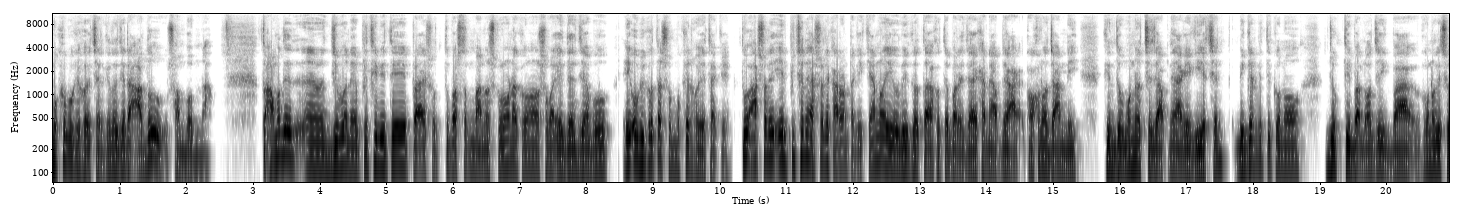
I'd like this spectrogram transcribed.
মুখোমুখি হয়েছেন, কিন্তু যেটা আদৌ সম্ভব না। তো আমাদের জীবনে পৃথিবীতে প্রায় সত্তর পার্সেন্ট মানুষ কোনো না কোনো সময় এই দেজাবু এই অভিজ্ঞতার সম্মুখীন হয়ে থাকে। তো আসলে এর পিছনে আসলে কারণটা কি? কেন এই অভিজ্ঞতা হতে পারে যা এখানে আপনি কখনো যাননি, কিন্তু মনে হচ্ছে যে আপনি আগে গিয়েছেন? বিজ্ঞানভিত্তিক কোনো যুক্তি বা লজিক বা কোনো কিছু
